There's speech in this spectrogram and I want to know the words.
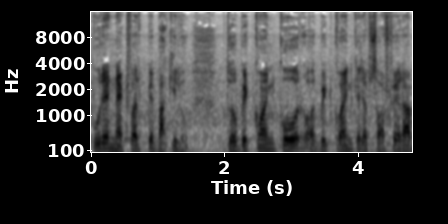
پورے نیٹ ورک پہ باقی لوگ۔ تو بٹ کوائن کور اور بٹ کوائن کا جب سافٹ ویئر آپ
